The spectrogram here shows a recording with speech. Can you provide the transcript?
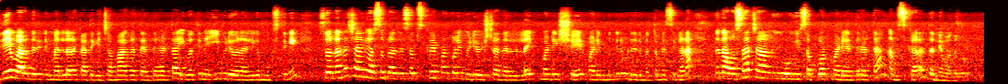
ಇದೇ ವಾರದಲ್ಲಿ ನಿಮ್ಮೆಲ್ಲರ ಖಾತೆಗೆ ಜಮಾ ಆಗುತ್ತೆ ಅಂತ ಹೇಳ್ತಾ ಇವತ್ತಿನ ಈ ವಿಡಿಯೋನ ಅಲ್ಲಿಗೆ ಮುಗಿಸ್ತೀನಿ. ಸೊ ನನ್ನ ಚಾನಲ್ಗೆ ಹೊಸಬ್ರಾದರೆ ಸಬ್ಸ್ಕ್ರೈಬ್ ಮಾಡ್ಕೊಳ್ಳಿ. ವಿಡಿಯೋ ಇಷ್ಟ ಆದರೆ ಲೈಕ್ ಮಾಡಿ ಶೇರ್ ಮಾಡಿ. ಮುಂದಿನ ವಿಡಿಯೋದಲ್ಲಿ ಮತ್ತೊಮ್ಮೆ ಸಿಗೋಣ. ನನ್ನ ಹೊಸ ಚಾನಲ್ಗೆ ಹೋಗಿ ಸಪೋರ್ಟ್ ಮಾಡಿ ಅಂತ ಹೇಳ್ತಾ ನಮಸ್ಕಾರ, ಧನ್ಯವಾದಗಳು.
